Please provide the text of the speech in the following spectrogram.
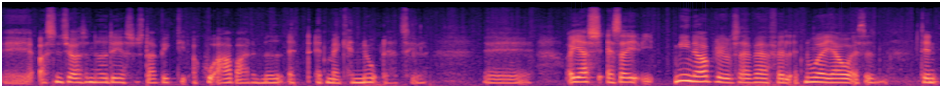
Øh, og synes jeg også er noget af det, jeg synes, der er vigtigt at kunne arbejde med, at, at man kan nå dertil. Øh, og jeg, altså, min oplevelse er i hvert fald, at nu er jeg jo altså den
